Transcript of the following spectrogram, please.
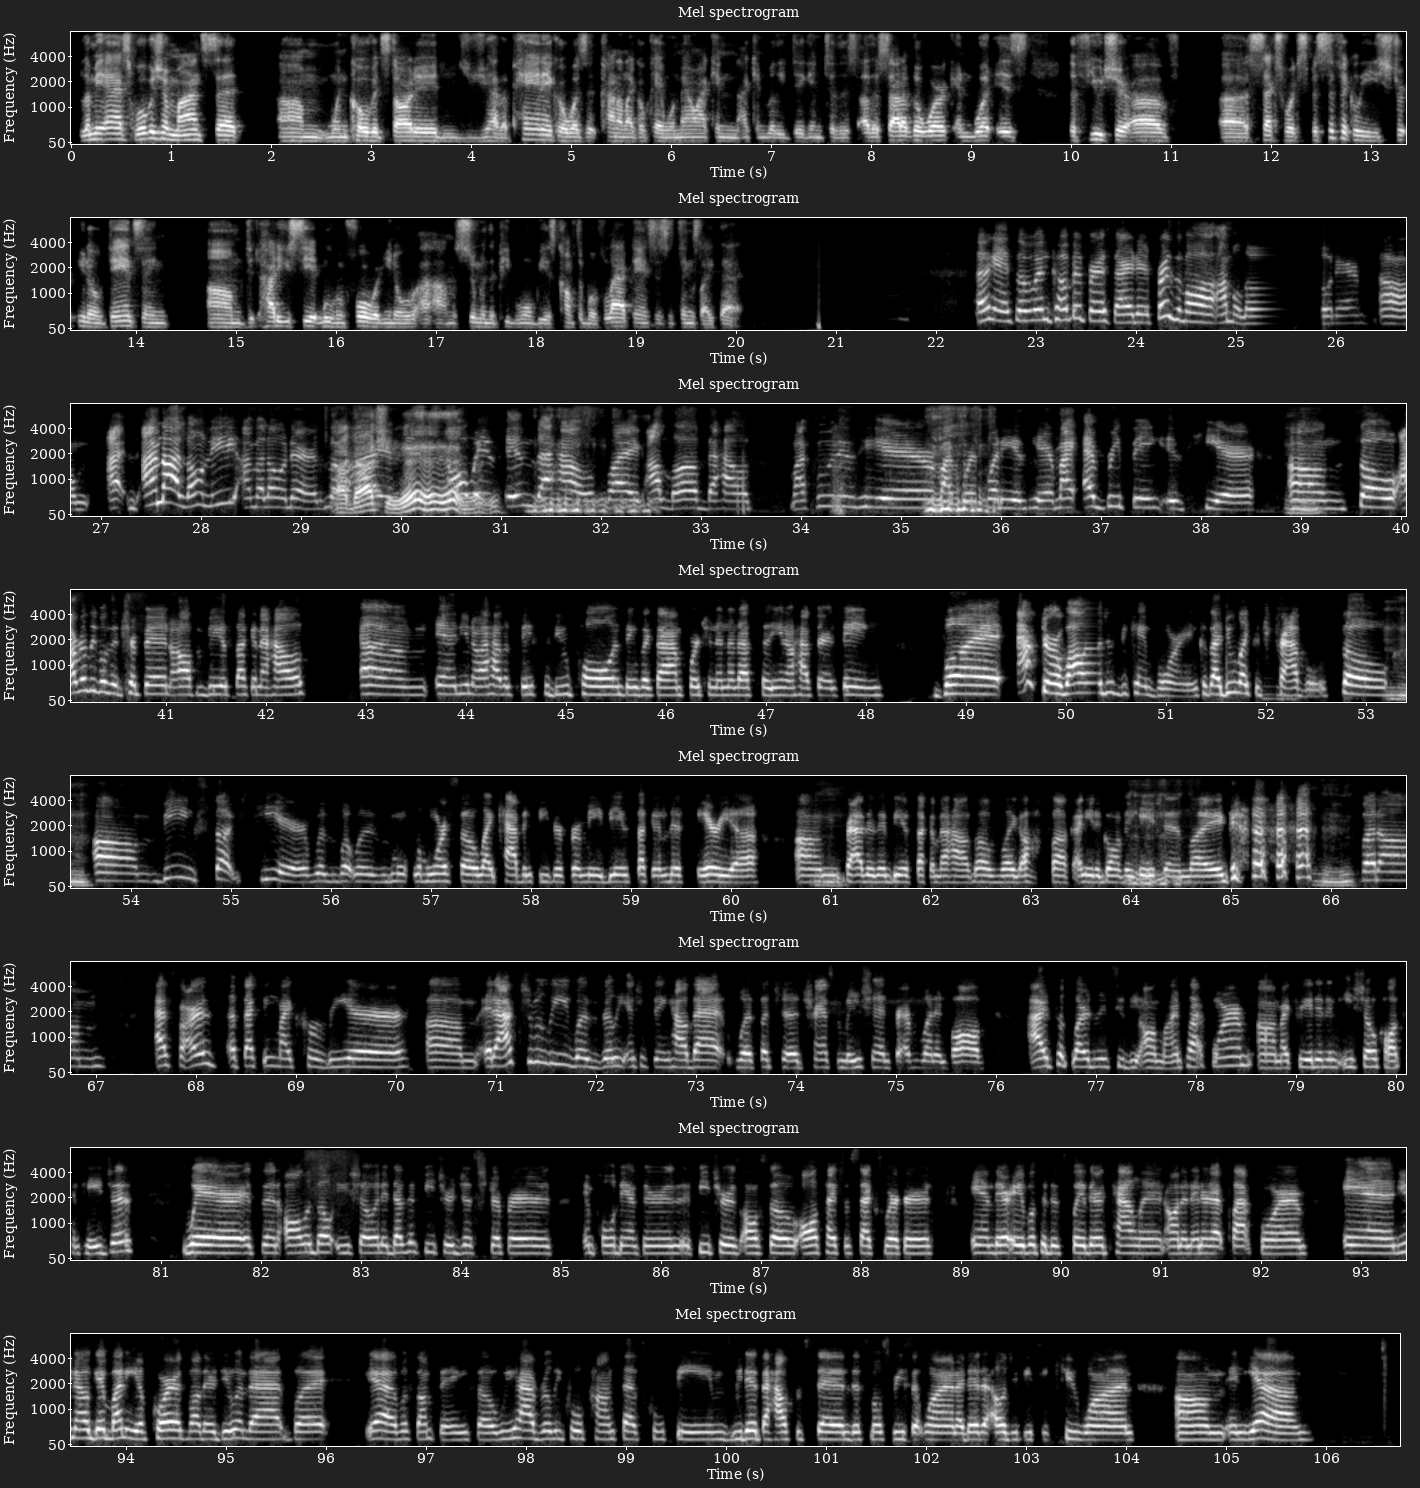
let me ask, what was your mindset um, when COVID started? Did you have a panic, or was it kind of like, okay, well now I can I can really dig into this other side of the work? And what is the future of uh, sex work, specifically, you know, dancing? Um, how do you see it moving forward? You know, I, I'm assuming that people won't be as comfortable with lap dances and things like that. Okay, so when COVID first started, first of all, I'm a loner. Um, I I'm not lonely. I'm a loner. So I got you. Yeah, yeah, yeah. Always in the house. Like I love the house. My food is here. My portfolio is here. My everything is here. Mm-hmm. Um, so I really wasn't tripping off of being stuck in the house. Um, and you know, I have a space to do pole and things like that. I'm fortunate enough to you know have certain things but after a while it just became boring because i do like to mm-hmm. travel so mm-hmm. um being stuck here was what was more so like cabin fever for me being stuck in this area um mm-hmm. rather than being stuck in the house i was like oh fuck i need to go on vacation like mm-hmm. but um as far as affecting my career um it actually was really interesting how that was such a transformation for everyone involved I took largely to the online platform. Um, I created an e-show called Contagious, where it's an all-adult e-show, and it doesn't feature just strippers and pole dancers. It features also all types of sex workers, and they're able to display their talent on an internet platform and you know get money, of course, while they're doing that. But yeah, it was something. So we have really cool concepts, cool themes. We did the House of Sin, this most recent one. I did an LGBTQ one. Um, and yeah,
